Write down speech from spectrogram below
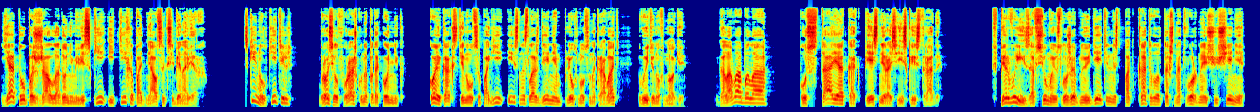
Я тупо сжал ладонями виски и тихо поднялся к себе наверх. Скинул китель, бросил фуражку на подоконник, кое-как стянул сапоги и с наслаждением плюхнулся на кровать, вытянув ноги. Голова была пустая, как песни российской эстрады. Впервые за всю мою служебную деятельность подкатывало тошнотворное ощущение,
